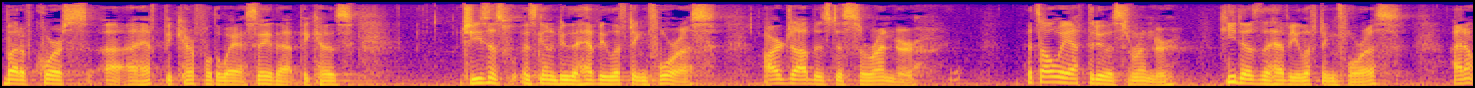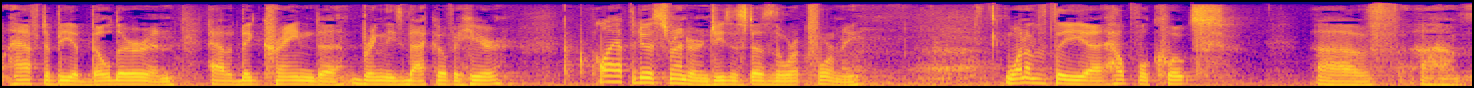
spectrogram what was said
But of course, uh, I have to be careful the way I say that because Jesus is going to do the heavy lifting for us. Our job is to surrender. That's all we have to do is surrender. He does the heavy lifting for us. I don't have to be a builder and have a big crane to bring these back over here. All I have to do is surrender, and Jesus does the work for me. One of the uh, helpful quotes of, um,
